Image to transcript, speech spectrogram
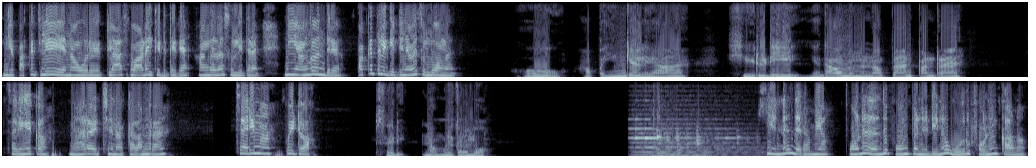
இங்கே பக்கத்துலேயே நான் ஒரு கிளாஸ் வாடகைக்கு எடுத்துருக்கேன். அங்கே தான் சொல்லித்தரேன் நீ அங்கே வந்துடு பக்கத்தில் கேட்டீங்கன்னாவே சொல்லுவாங்க. ஓ அப்ப இங்க இல்லையா? இருடி ஏதாவது ஒன்று நான் பிளான் பண்றேன். சரிங்கக்கா நேரம் ஆயிடுச்சு நான் கிளம்புறேன். சரிம்மா போயிட்டு வா. சரி நம்மளும் கிளம்புவோம். என்ன இந்த ரம்யா? போனதுலேருந்து ஃபோன் பண்ணிட்டீங்கன்னா ஒரு ஃபோனையும் காணோம்.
